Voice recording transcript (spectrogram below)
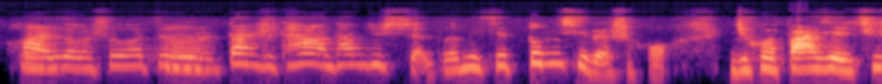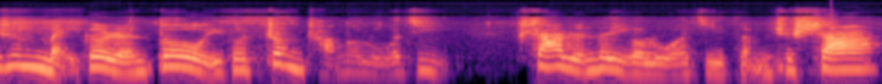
话是这么说，就是，嗯但是他让他们去选择那些东西的时候，你就会发现，其实每个人都有一个正常的逻辑，杀人的一个逻辑，怎么去杀，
